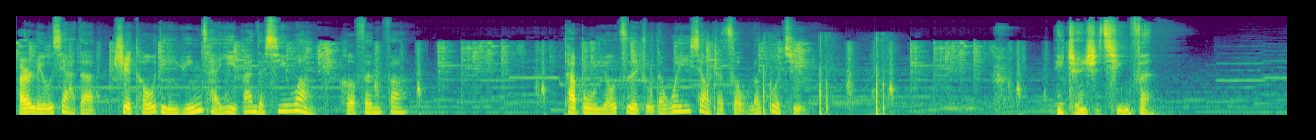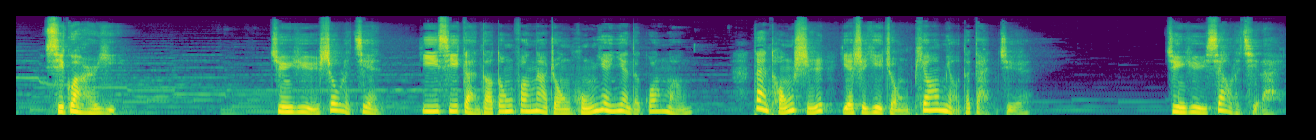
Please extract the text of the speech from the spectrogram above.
而留下的是头顶云彩一般的希望和芬芳。他不由自主的微笑着走了过去。你真是勤奋。习惯而已。君玉收了剑，依稀感到东方那种红艳艳的光芒，但同时也是一种飘渺的感觉。君玉笑了起来。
